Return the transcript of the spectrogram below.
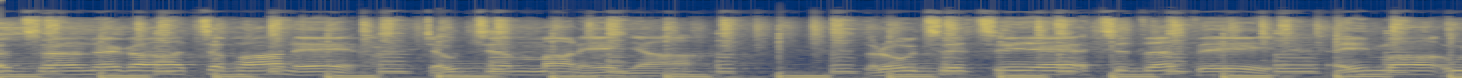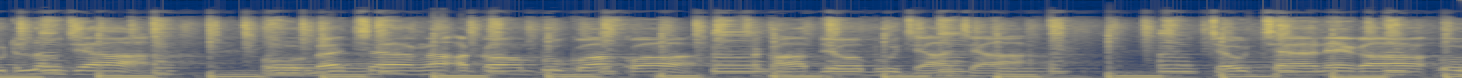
က်ချန်တွေကချက်ဖားနဲ့ကျုပ်ချမနဲ့ညာသူတို့ချစ်ချစ်ရဲ့အချစ်သက်သေးအိမ်မဦးတလုံးကြဟိုဘက်ချန်ကအကောင်ပူကွာကွာစကားပြောဘူးကြကြကျုပ်ချန်တွေကဥ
